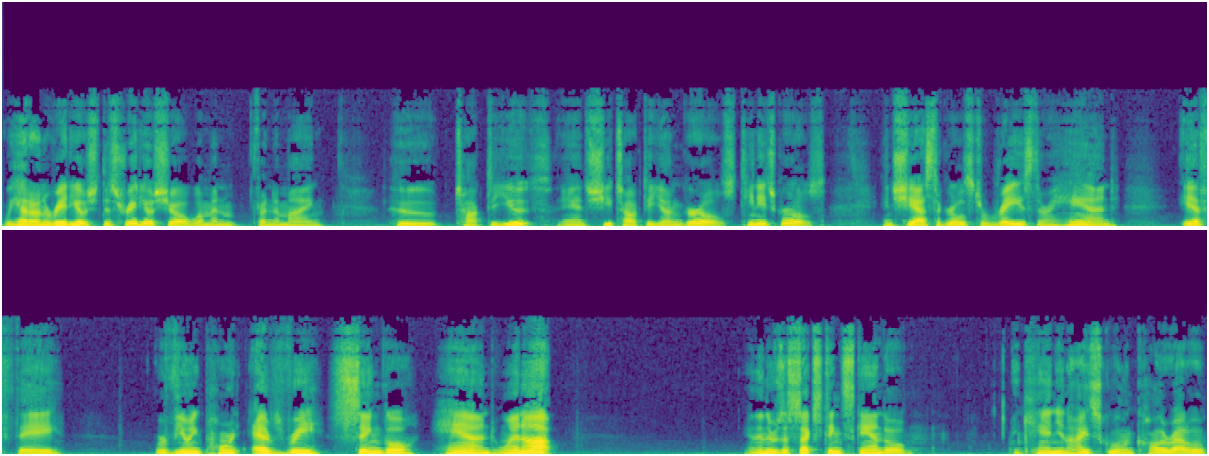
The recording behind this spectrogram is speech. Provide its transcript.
we had on a radio this radio show a woman friend of mine who talked to youth and she talked to young girls teenage girls and she asked the girls to raise their hand if they were viewing porn. Every single hand went up. And then there was a sexting scandal in canyon high school in colorado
